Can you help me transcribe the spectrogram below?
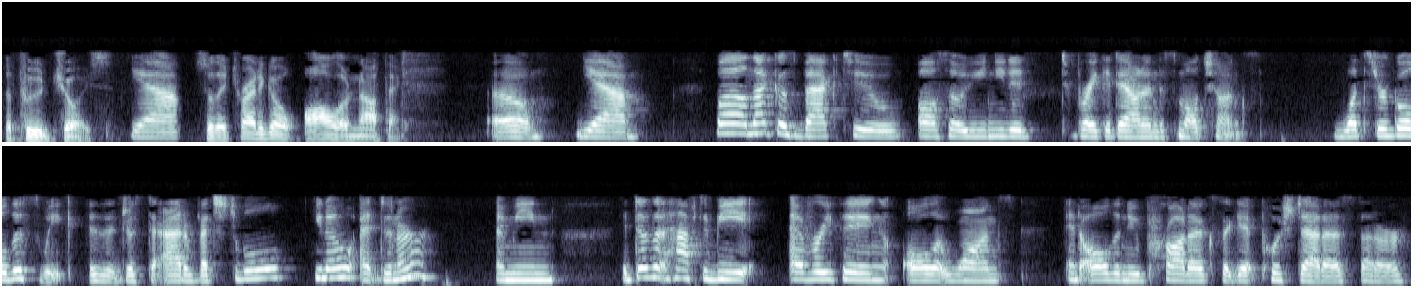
the food choice. Yeah. So they try to go all or nothing. Oh, yeah. Well, that goes back to also you needed to break it down into small chunks. What's your goal this week? Is it just to add a vegetable, you know, at dinner? I mean, it doesn't have to be everything all at once and all the new products that get pushed at us that are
